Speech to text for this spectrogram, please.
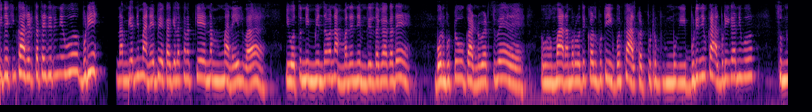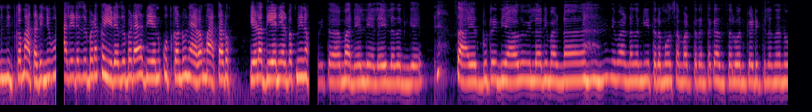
ಇದಕ್ಕೆ ಕಾಲ ಇಟ್ಕೊತಾ ಇದ್ದೀರಿ ನೀವು. ಬಿಡಿ. ನಮಗೆ ನಿಮ್ಮ ಮನೆ ಬೇಕಾಗಿಲ್ಲ ಕಣಕ್ಕೆ. ನಮ್ಮ ಮನೆ ಇಲ್ವಾ? ಇವತ್ತು ನಿಮ್ಮಿಂದ ನಮ್ಮ ಮನೆ ನಿಮ್ದಿಲ್ದಾಗ ಆಗದೆ ಬಂದ್ಬಿಟ್ಟು ಗಂಡು ಬಿಡ್ತೀವಿ ಮಾನ ಮರೋದಿ ಕಳ್ಬಿಟ್ಟು ಈಗ ಬಂದು ಕಾಲು ಕಟ್ಬಿಟ್ಟು ಮುಗಿ- ಬಿಡಿ ನೀವು ಕಾಲ್ ಬಿಡಿಗ ನೀವು. ಸುಮ್ಮನೆ ನಿಂತ್ಕೊಂಡು ಮಾತಾಡಿ ನೀವು. ಕಾಲು ಇಡೋದು ಬೇಡ, ಕೈ ಇಡೋದು ಬೇಡ. ಅದೇನು ಕುತ್ಕೊಂಡು ನ್ಯಾಯವಾಗಿ ಮಾತಾಡು. ಹೇಳೋದು ಏನು ಹೇಳ್ಬೇಕು ನೀನು? ಕವಿತಾ, ಮನೆಯಲ್ಲಿ ನೆಲೆ ಇಲ್ಲ ನನಗೆ. ಸಾಯೋದ್ ಬಿಟ್ರೆ ಯಾವುದು ಇಲ್ಲ. ನಿಮ್ಮ ಅಣ್ಣ ನಿಮ್ಮ ಅಣ್ಣ ನನಗೆ ಈ ತರ ಮೋಸ ಮಾಡ್ತಾರೆ ಅಂತ ಕನ್ಸಲ್ ಒಂದ್ ಕಡಿತಿಲ್ಲ ನಾನು.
